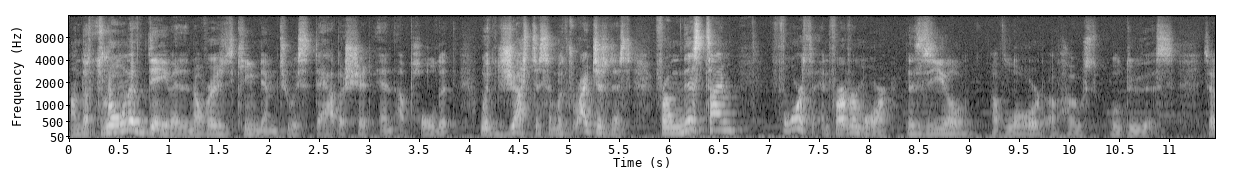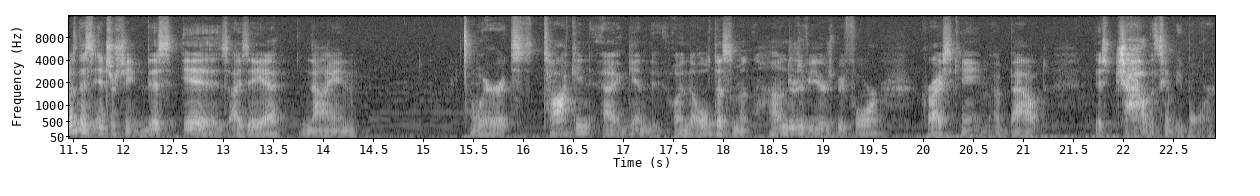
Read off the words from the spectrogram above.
on the throne of David and over his kingdom to establish it and uphold it with justice and with righteousness. From this time forth and forevermore, the zeal of Lord of hosts will do this. So, isn't this interesting? This is Isaiah 9, where it's talking, uh, again, in the Old Testament, hundreds of years before Christ came, about this child that's going to be born.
